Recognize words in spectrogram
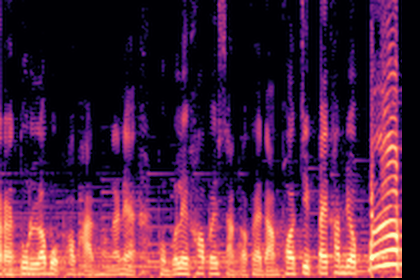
กระตุ้นระบบเผาผลาญเพราะงั้นเนี่ยผมก็เลยเข้าไปสั่งกาแฟดำพอจิบไปคำเดียวปุ๊บ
